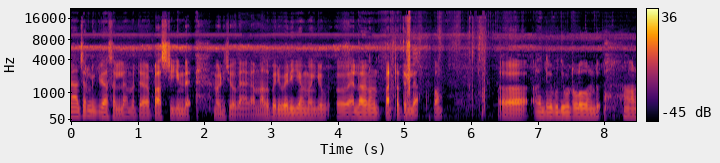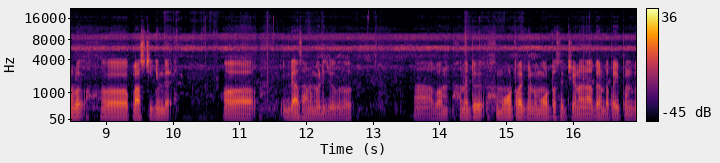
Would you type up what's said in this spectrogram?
നാച്ചുറൽ ഗ്രാസ് അല്ല മറ്റേ പ്ലാസ്റ്റിക്കിന്റെ മേടിച്ച് വെക്കാനാണ് കാരണം അത് പരിപാലിക്കാൻ ഭയങ്കര എല്ലാവർക്കും പറ്റത്തില്ല. അപ്പം അതിന്റെ ഒരു ബുദ്ധിമുട്ടുള്ളതുകൊണ്ട് നമ്മൾ പ്ലാസ്റ്റിക്കിന്റെ ഗ്ലാസ്സാണ് മേടിച്ച് വെക്കുന്നത്. അപ്പം എന്നിട്ട് മോട്ടറൊക്കെ ഉണ്ട്. മോട്ടോർ സെറ്റ് ചെയ്യണം. അതിനകത്ത് കണ്ട പൈപ്പുണ്ട്.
